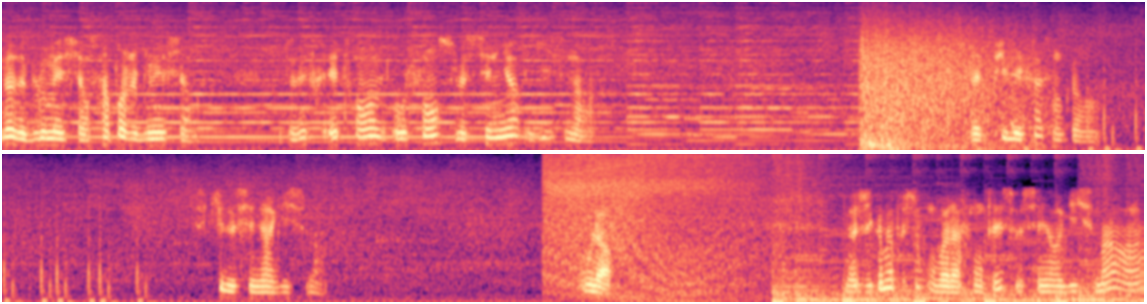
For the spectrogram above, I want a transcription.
Cela de Bloumétia, on se rapproche de Bloumétia. Cet être étrange offense le seigneur Gizmar. Ça depuis les faces encore. hein. C'est qui le seigneur Gizmar Oula. Bah, J'ai comme l'impression qu'on va l'affronter, ce seigneur Gizmar là.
